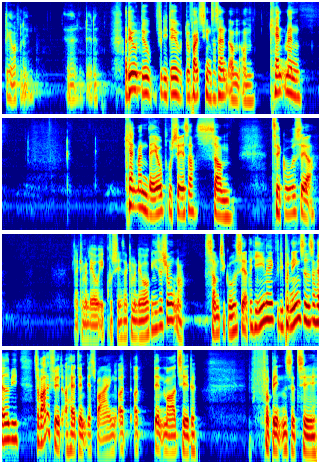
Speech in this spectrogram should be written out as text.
det kan jeg godt forlænge. Ja, det er det. Og det er jo, det er jo fordi det er jo, det er jo faktisk interessant, om, om kan man kan man lave processer, som til gode ser, eller kan man lave ikke processer, kan man lave organisationer, som til gode ser det hele, ikke? Fordi på den ene side, så havde vi, så var det fedt at have den der sparring, og, og den meget tætte forbindelse til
